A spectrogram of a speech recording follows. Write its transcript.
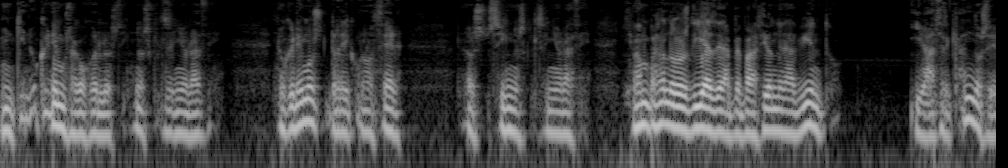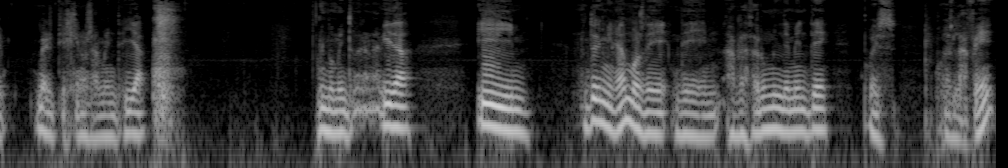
en que no queremos acoger los signos que el Señor hace. No queremos reconocer los signos que el Señor hace. Y van pasando los días de la preparación del Adviento y va acercándose vertiginosamente ya el momento de la Navidad y no terminamos de, abrazar humildemente pues, pues la fe,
